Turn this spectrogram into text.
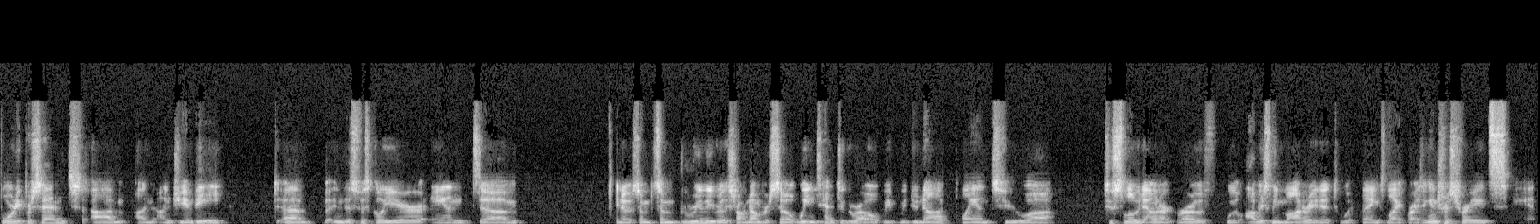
40% um, on, on GMV uh, in this fiscal year and um, you know some some really really strong numbers. So we intend to grow. We, we do not plan to uh, to slow down our growth. We'll obviously moderate it with things like rising interest rates and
